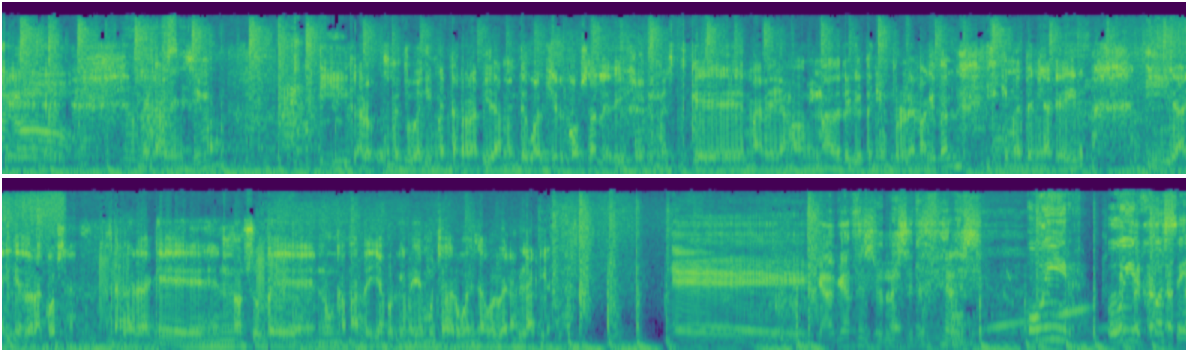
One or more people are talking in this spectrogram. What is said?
que me cagué encima. Y claro, me tuve que inventar rápidamente cualquier cosa. Le dije que me, había llamado mi madre, que tenía un problema, que tal, y que me tenía que ir. Y ahí quedó la cosa. La verdad que no supe nunca más de ella porque me dio mucha vergüenza volver a hablarle. Eh, claro, ¿qué haces en una situación Huir, huir, José.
